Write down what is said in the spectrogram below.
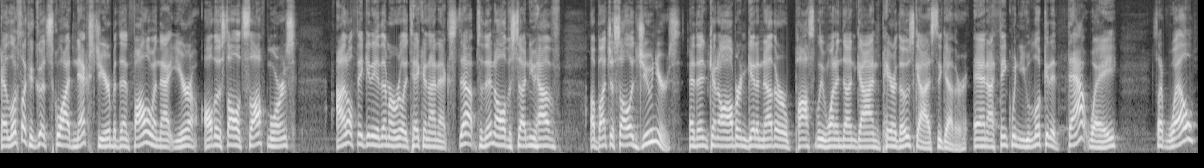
It looks like a good squad next year, but then following that year, all those solid sophomores, I don't think any of them are really taking that next step. So then all of a sudden you have a bunch of solid juniors. And then can Auburn get another possibly one and done guy and pair those guys together? And I think when you look at it that way, it's like, well,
